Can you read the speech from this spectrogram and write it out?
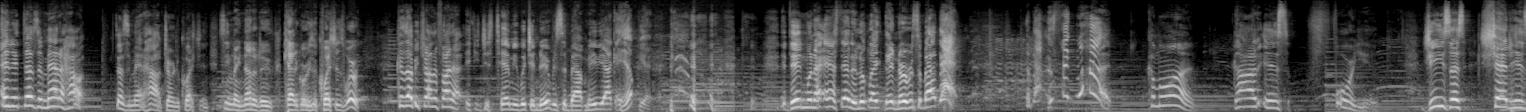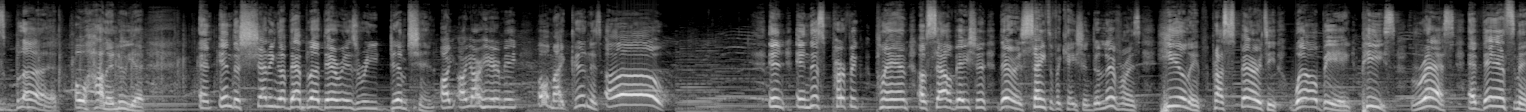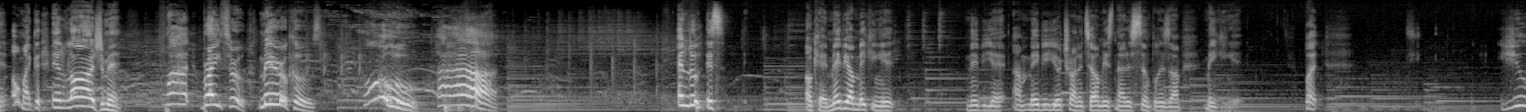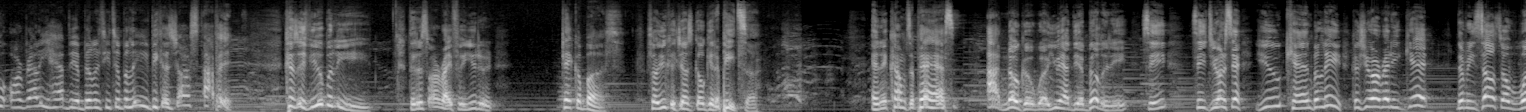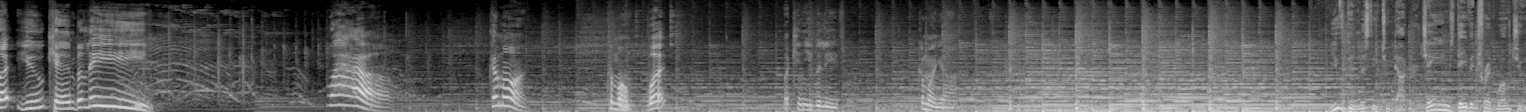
And it doesn't matter how, doesn't matter how I turn the question. Seems like none of the categories of questions work. Because I'll be trying to find out if you just tell me what you're nervous about, maybe I can help you. and then when I ask that, it look like they're nervous about that. It's like, what? Come on. God is for you. Jesus shed his blood. Oh, hallelujah. And in the shedding of that blood, there is redemption. Are, are y'all hearing me? Oh, my goodness. Oh. In, in this perfect plan of salvation, there is sanctification, deliverance, healing, prosperity, well being, peace, rest, advancement. Oh my God, enlargement. What? Breakthrough, miracles. Oh, ah. And look, it's okay. Maybe I'm making it. Maybe um, maybe you're trying to tell me it's not as simple as I'm making it. But you already have the ability to believe because y'all stop it. Because if you believe that it's all right for you to take a bus so you could just go get a pizza and it comes to pass, I know good well you have the ability. See? See, do you understand? You can believe because you already get the results of what you can believe. Wow. Come on. Come on. What? What can you believe? Come on, y'all. You've been listening to Dr. James David Treadwell Jr.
